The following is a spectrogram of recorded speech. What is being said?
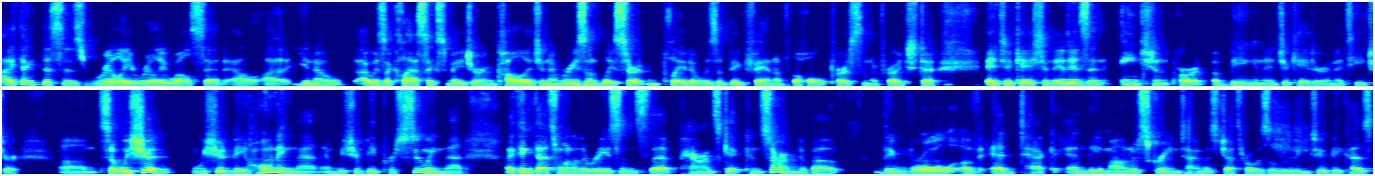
I think this is really really well said, Al. Uh, you know, I was a classics major in college, and I'm reasonably certain Plato was a big fan of the whole person approach to education. It is an ancient part of being an educator and a teacher. Um, so we should we should be honing that and we should be pursuing that. I think that's one of the reasons that parents get concerned about the role of ed tech and the amount of screen time, as Jethro was alluding to, because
